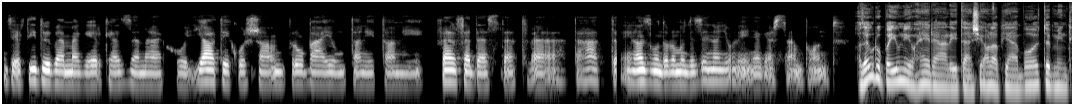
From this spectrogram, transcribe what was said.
azért időben megérkezzenek, hogy játékosan próbáljunk tanítani, felfedeztetve. Tehát én azt gondolom, hogy ez egy nagyon lényeges szempont. Az Európai Unió helyreállítási alapjából több mint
